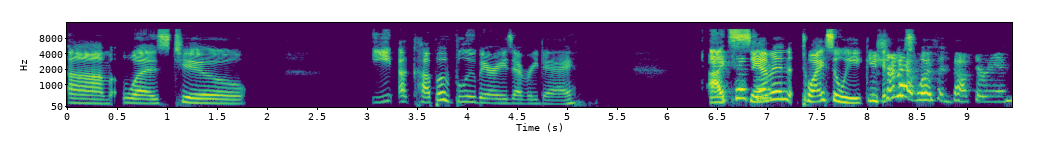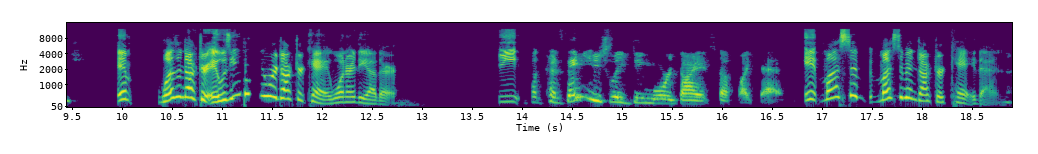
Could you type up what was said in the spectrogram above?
um, was to eat a cup of blueberries every day. I Eat said that? salmon twice a week. you It sure was- that wasn't Dr. Inge? Wasn't Doctor. It was either you or Doctor K, one or the other. Eat. Because they usually do more diet stuff like that. It must have must have been Doctor K then.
